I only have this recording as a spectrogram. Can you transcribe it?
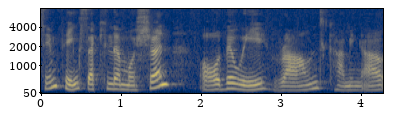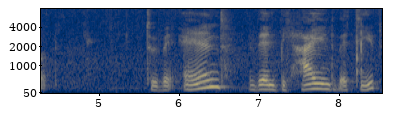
Same thing, circular motion all the way round, coming out to the end, then behind the teeth.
